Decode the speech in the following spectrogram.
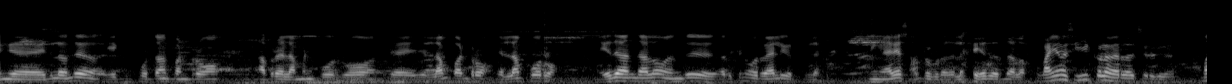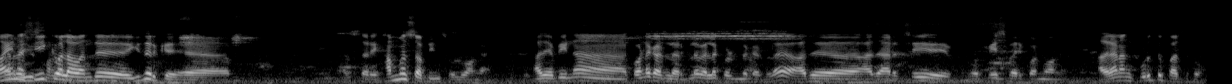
எங்கள் இதில் வந்து எக் போட்டு தான் பண்ணுறோம் அப்புறம் லெமன் போடுறோம். இது எல்லாம் பண்ணுறோம் எல்லாம் போடுறோம். எது இருந்தாலும் வந்து அதுக்குன்னு ஒரு வேல்யூ இருக்குல்ல. நீங்கள் நிறைய சாப்பிடக்கூடாதுல்ல. எது இருந்தாலும். மைனஸ் ஈக்குவலாக வேறு ஏதாச்சும் இருக்குது. மைனஸ் ஈக்குவலாக வந்து இது இருக்கு. சாரி ஹம்மஸ் அப்படின்னு சொல்லுவாங்க. அது எப்படின்னா கொண்டைக்காட்டில் இருக்குல்ல வெள்ளை கொண்டைக்காட்டில் அது அதை அரைச்சி ஒரு பேஸ்ட் மாதிரி பண்ணுவாங்க. அதெல்லாம் நாங்கள் கொடுத்து பார்த்துட்டோம்.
